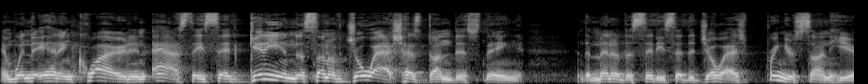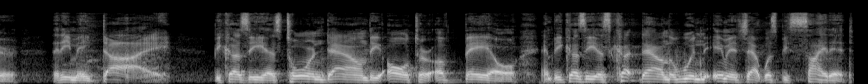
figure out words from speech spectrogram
And when they had inquired and asked, they said, Gideon, the son of Joash, has done this thing. And the men of the city said to Joash, Bring your son here, that he may die, because he has torn down the altar of Baal and because he has cut down the wooden image that was beside it.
